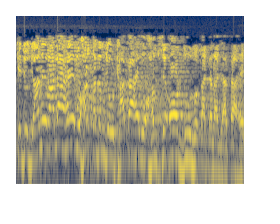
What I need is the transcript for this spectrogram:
کہ جو جانے والا ہے، وہ ہر قدم جو اٹھاتا ہے، وہ ہم سے اور دور ہوتا چلا جاتا ہے.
